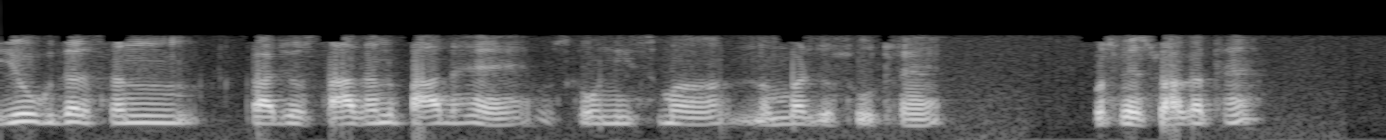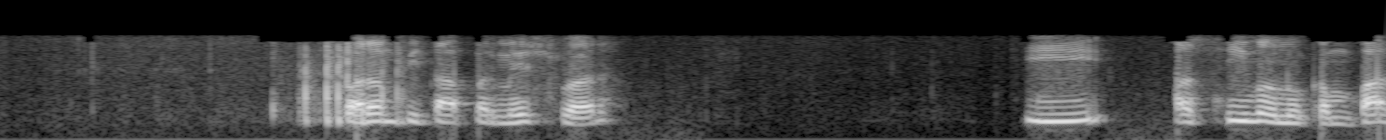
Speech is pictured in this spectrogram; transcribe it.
योग दर्शन का जो साधन पाद है, उसका उन्नीसवा नंबर जो सूत्र है, उसमें स्वागत है। परम पिता परमेश्वर, की असीम अनुकंपा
